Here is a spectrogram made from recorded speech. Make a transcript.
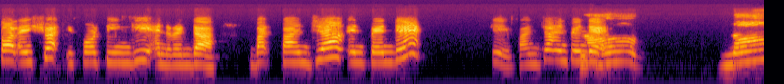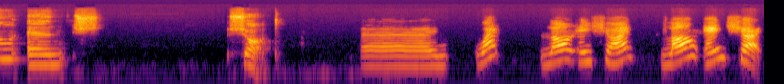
tall and short is for tinggi and rendah. But panjang and pendek, okay, panjang and pendek. Long, long and sh short. Uh, what? Long and short? Long and short.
